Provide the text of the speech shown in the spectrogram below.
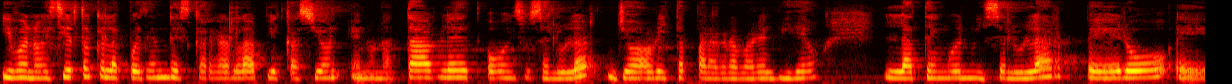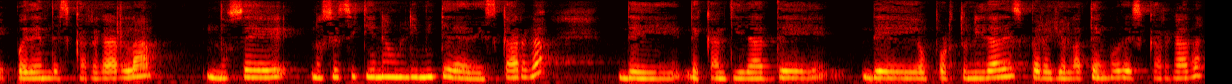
Y bueno, es cierto que la pueden descargar la aplicación en una tablet o en su celular. Yo ahorita para grabar el video la tengo en mi celular, pero eh, pueden descargarla. No sé, no sé si tiene un límite de descarga de, cantidad de oportunidades, pero yo la tengo descargada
